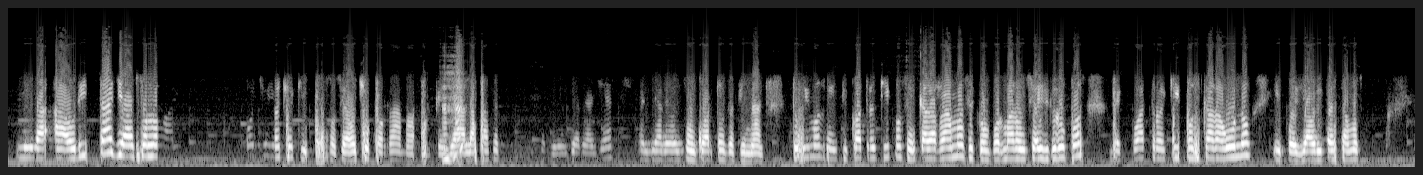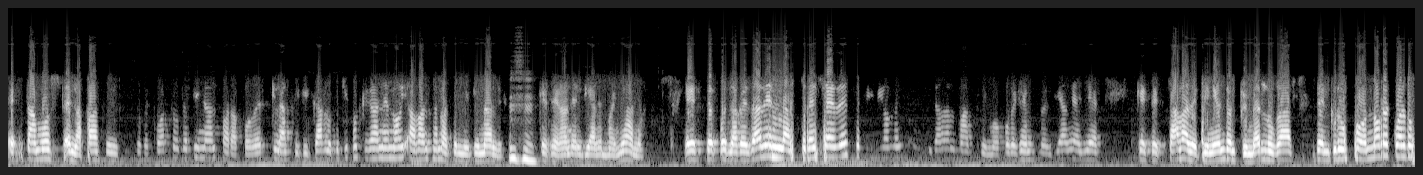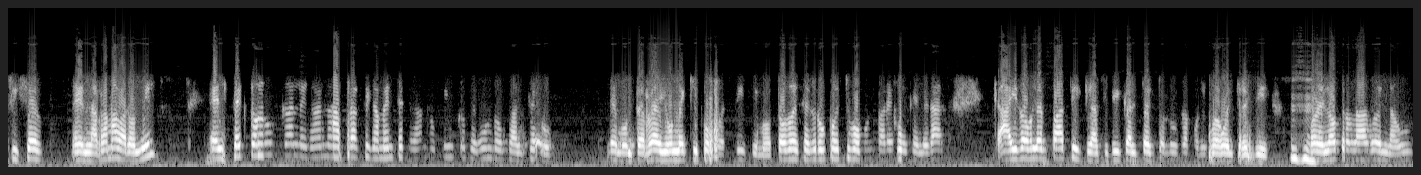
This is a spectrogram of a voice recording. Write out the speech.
Mira, ahorita ya solo hay 8 y 8 equipos, o sea, 8 por rama, porque ya la fase el día de ayer el día de hoy son cuartos de final. Tuvimos 24 equipos en cada rama, se conformaron seis grupos de cuatro equipos cada uno y pues ya ahorita estamos estamos en la fase de cuartos de final para poder clasificar. Los equipos que ganen hoy avanzan a semifinales, que serán el día de mañana. Este, pues la verdad en las tres sedes se vivió la al máximo. Por ejemplo, el día de ayer que se estaba definiendo el primer lugar del grupo, no recuerdo si se en la rama varonil el Tecto Luca le gana prácticamente quedando cinco segundos al CEU de Monterrey, un equipo fuertísimo. Todo ese grupo estuvo muy parejo en general. Hay doble empate y clasifica el Tecto Luca por el juego entre sí. Por el otro lado, en la U,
